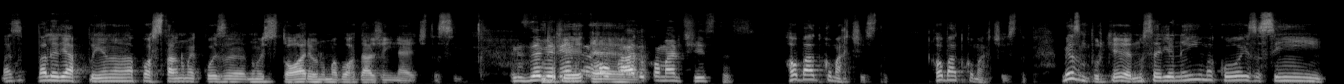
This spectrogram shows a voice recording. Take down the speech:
Mas valeria a pena apostar numa coisa, numa história ou numa abordagem inédita. Assim. Eles deveriam Porque, ter roubado é... como artistas. Roubado como artista. Roubado como artista. Mesmo porque não seria nenhuma coisa assim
